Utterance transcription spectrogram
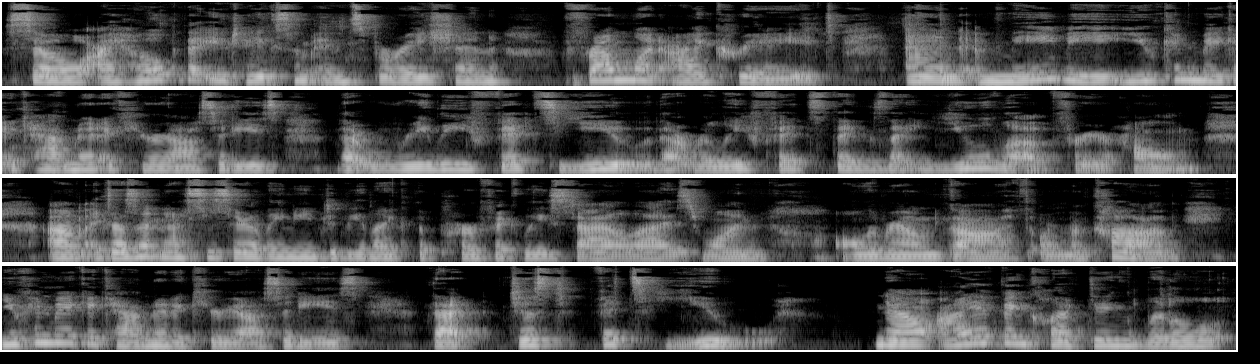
So I hope that you take some inspiration from what I create and maybe you can make a cabinet of curiosities that really fits you, that really fits things that you love for your home. Um, it doesn't necessarily need to be like the perfectly stylized one all around goth or macabre. You can make a cabinet of curiosities that just fits you. Now, I have been collecting little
